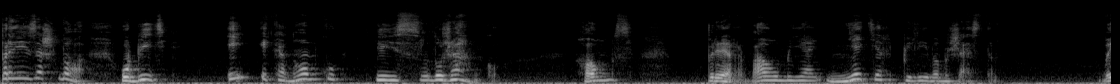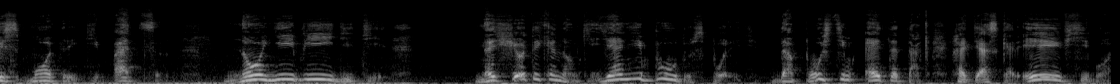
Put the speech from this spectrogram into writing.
произошло? Убить и экономку, и служанку. Холмс прервал меня нетерпеливым жестом. Вы смотрите, Ватсон, но не видите. Насчет экономки я не буду спорить. Допустим, это так, хотя, скорее всего,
